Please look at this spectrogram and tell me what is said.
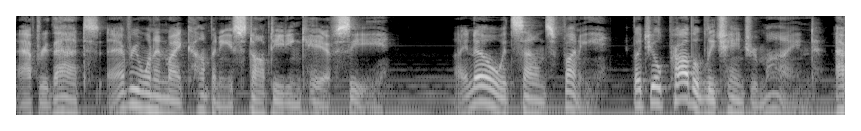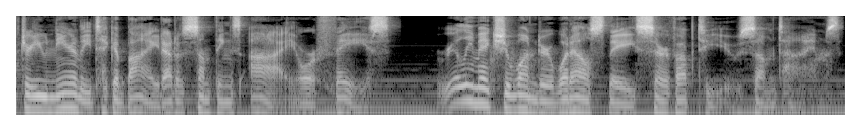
After that, everyone in my company stopped eating KFC. I know it sounds funny, but you'll probably change your mind after you nearly take a bite out of something's eye or face. Really makes you wonder what else they serve up to you sometimes.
